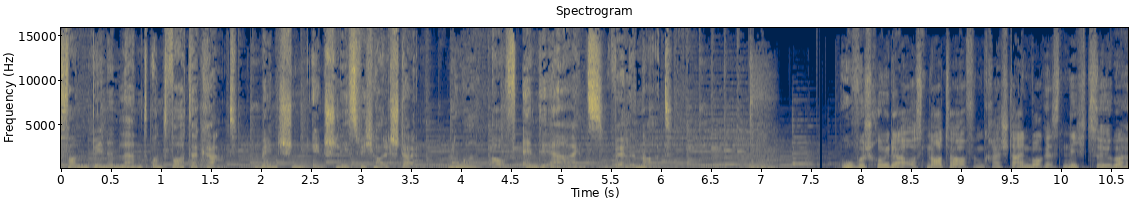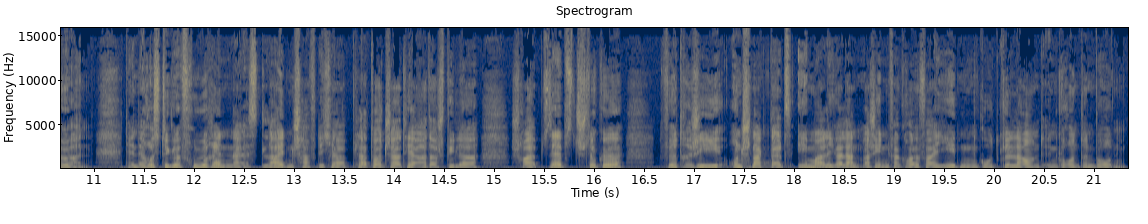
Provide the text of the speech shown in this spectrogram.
Von Binnenland und Worterkant. Menschen in Schleswig-Holstein. Nur auf NDR1 Welle Nord. Uwe Schröder aus Nordorf im Kreis Steinburg ist nicht zu überhören. Denn der rüstige Frührentner ist leidenschaftlicher plattdeutscher Theaterspieler, schreibt selbst Stücke, führt Regie und schnackt als ehemaliger Landmaschinenverkäufer jeden gut gelaunt in Grund und Boden.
